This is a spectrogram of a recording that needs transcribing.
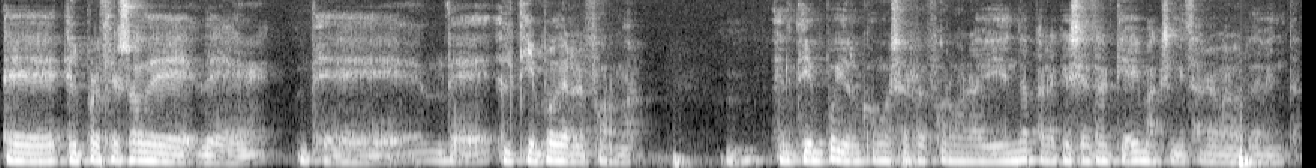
eh, el proceso de, de- de- de- el tiempo de reforma. El tiempo y el cómo se reforma una vivienda para que sea atractiva y maximizar el valor de venta.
